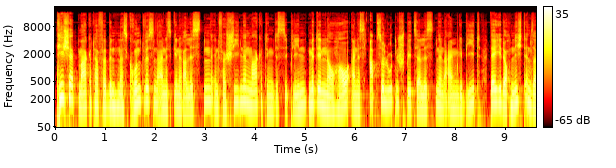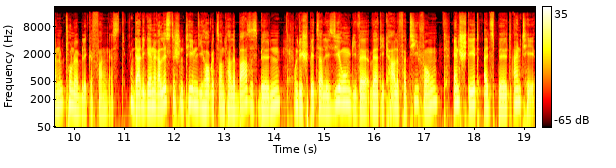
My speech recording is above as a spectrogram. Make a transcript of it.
T-Shaped-Marketer verbinden das Grundwissen eines Generalisten in verschiedenen Marketingdisziplinen mit dem Know-how eines absoluten Spezialisten in einem Gebiet, der jedoch nicht in seinem Tunnelblick gefangen ist. Da die generalistischen Themen die horizontale Basis bilden und die Spezialisierung die vertikale Vertiefung, entsteht als Bild ein T.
